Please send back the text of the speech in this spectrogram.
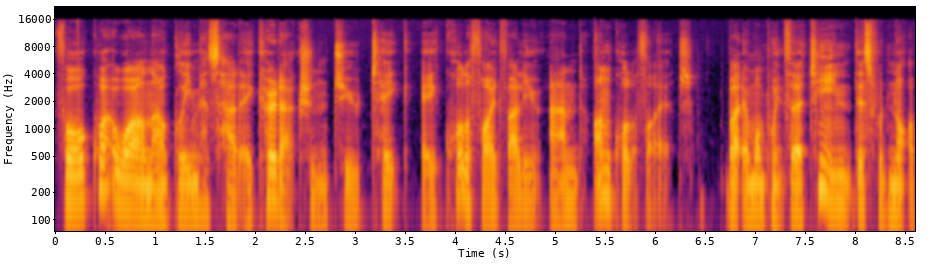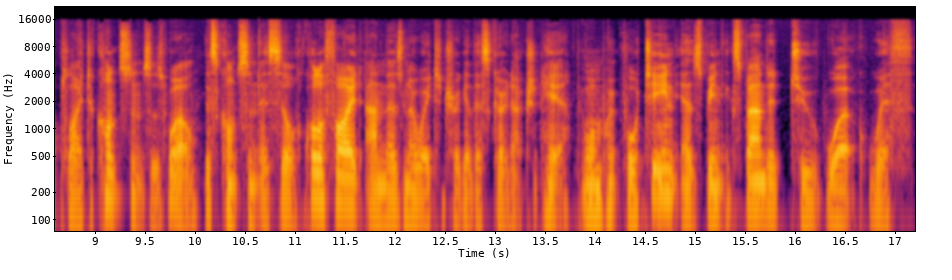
For quite a while now Gleam has had a code action to take a qualified value and unqualify it. But in 1.13, this would not apply to constants as well. This constant is still qualified and there's no way to trigger this code action here. In 1.14, it has been expanded to work with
